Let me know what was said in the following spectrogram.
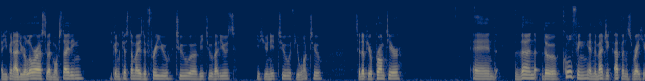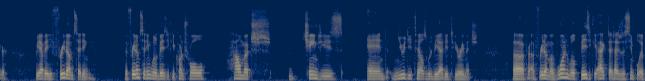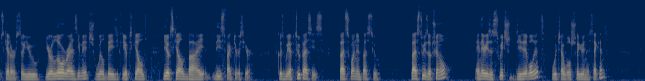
Uh, you can add your LoRAs to add more styling. You can customize the FreeU to uh, V2 values if you need to, if you want to. Set up your prompt here. And then the cool thing and the magic happens right here. We have a freedom setting. The freedom setting will basically control how much changes and new details will be added to your image. Uh, a freedom of one will basically act as a simple upscaler. So you your low res image will basically upscaled be upscaled by these factors here, because we have two passes, pass one and pass two. Pass two is optional, and there is a switch to disable it, which I will show you in a second.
